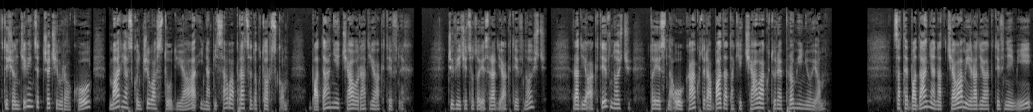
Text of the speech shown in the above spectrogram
W 1903 roku Maria skończyła studia i napisała pracę doktorską Badanie ciał radioaktywnych. Czy wiecie, co to jest radioaktywność? Radioaktywność to jest nauka, która bada takie ciała, które promieniują. Za te badania nad ciałami radioaktywnymi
